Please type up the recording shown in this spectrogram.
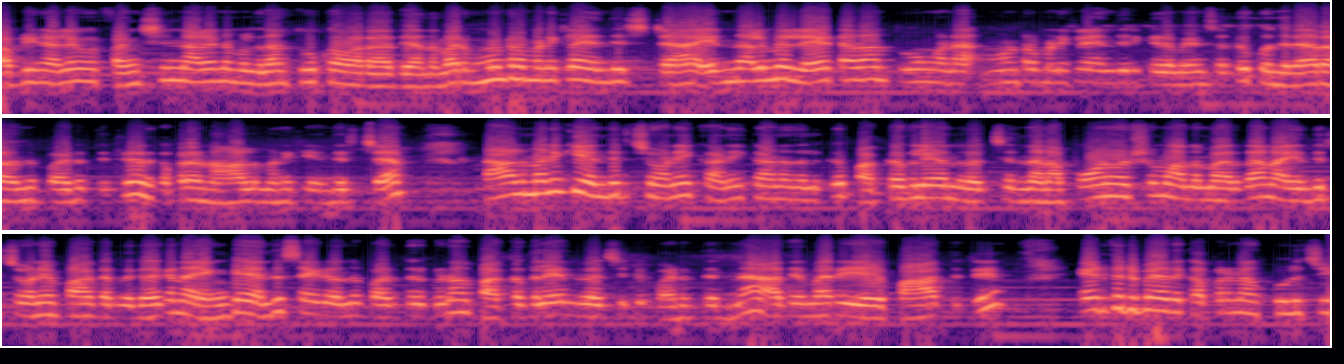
அப்படின்னாலே ஒரு ஃபங்க்ஷன்னாலே நம்மளுக்கு தான் தூக்கம் வராது. அந்த மாதிரி மூன்றரை மணிக்கெல்லாம் எந்திரிச்சிட்டேன். இருந்தாலுமே லேட்டாக தான் தூங்கினேன். மூன்றரை மணிக்கெல்லாம் எந்திரிக்கிறமேன்னு சொல்லிட்டு கொஞ்ச நேரம் வந்து படுத்துட்டு அதுக்கப்புறம் நாலு மணிக்கு எந்திரிச்சேன். நாலு மணிக்கு எந்திரிச்ச உடனே பக்கத்துலேயே பக்கத்துலயே வந்து வச்சிருந்தேன். நான் போன வருஷம் அந்த மாதிரி தான் நான் எந்திரிச்சோடனே பார்க்கறதுக்காக நான் எங்கே எந்த சைடு வந்து படுத்துருக்கணும். பக்கத்துலேயே இருந்து வச்சுட்டு படுத்திருந்தேன். அதே மாதிரி பார்த்துட்டு எடுத்துட்டு போய் அதுக்கப்புறம் நான் குளிச்சு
